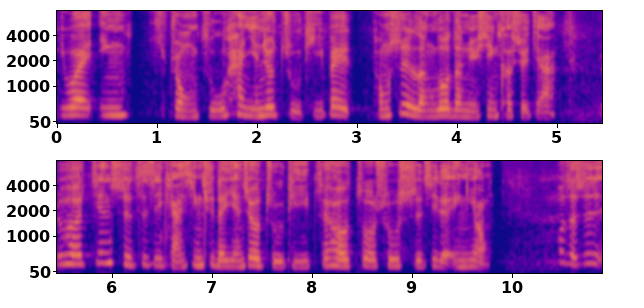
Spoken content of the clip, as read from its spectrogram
一位因种族和研究主题被同事冷落的女性科学家，如何坚持自己感兴趣的研究主题，最后做出实际的应用，或者是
